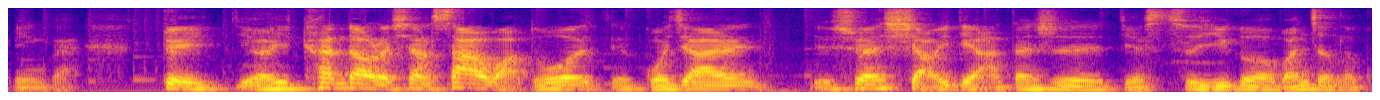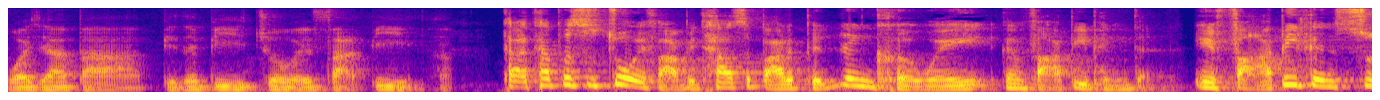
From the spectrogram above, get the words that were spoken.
明白，对，呃，看到了像萨尔瓦多国家虽然小一点啊，但是也是一个完整的国家，把比特币作为法币啊。它它不是作为法币，它是把它认可为跟法币平等，因为法币跟数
